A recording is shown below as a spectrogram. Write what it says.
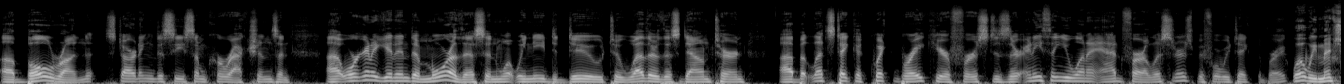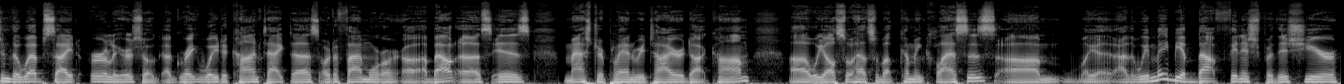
uh, bull run, starting to see some corrections, and uh, we're going to get into more of this and what we need to do to weather this downturn. Uh, but let's take a quick break here first. Is there anything you want to add for our listeners before we take the break? Well, we mentioned the website earlier, so a great way to contact us or to find more uh, about us is masterplanretire.com. Uh, we also have some upcoming classes. Um, we, uh, we may be about finished for this year.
